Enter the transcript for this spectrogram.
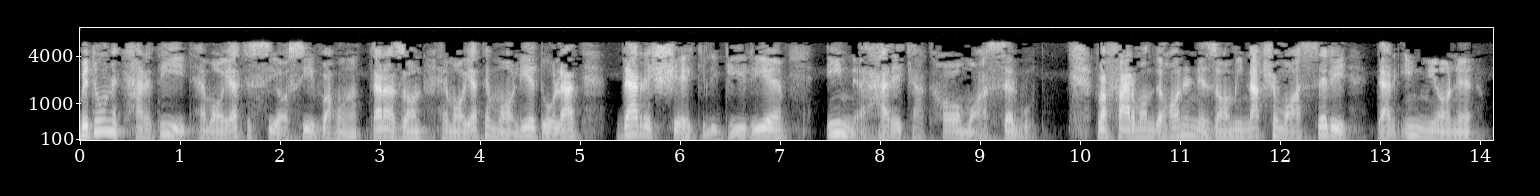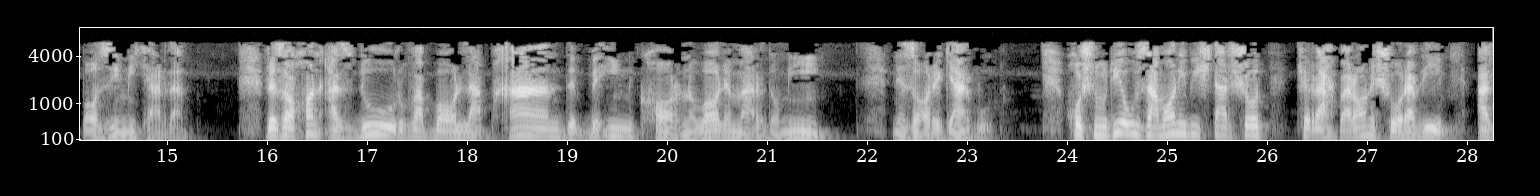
بدون تردید حمایت سیاسی و مهمتر از آن حمایت مالی دولت در شکلگیری این حرکت ها مؤثر بود و فرماندهان نظامی نقش موثری در این میانه بازی می کردند. رضاخان از دور و با لبخند به این کارنوال مردمی نظارگر بود. خوشنودی او زمانی بیشتر شد که رهبران شوروی از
